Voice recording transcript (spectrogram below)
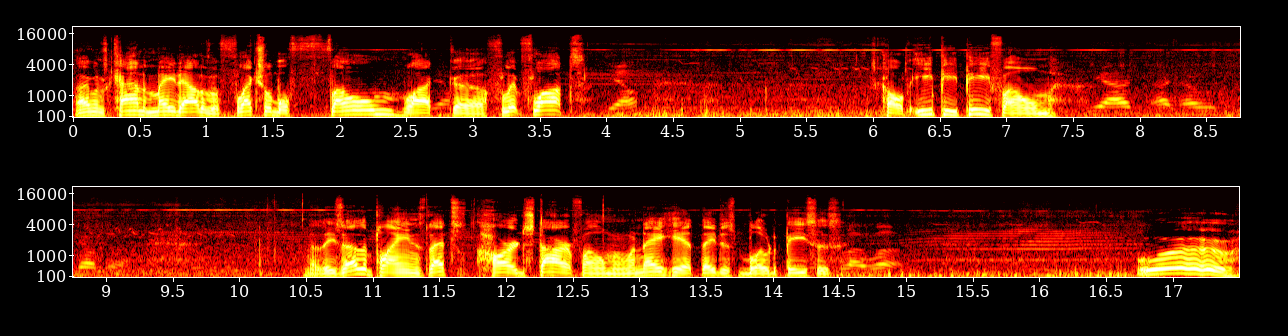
That one's kind of made out of a flexible foam like uh, flip flops. Yeah. It's called EPP foam. Yeah, I, I know what you're talking about. Now these other planes, that's hard styrofoam, and when they hit, they just blow to pieces. Blow. Whoa!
